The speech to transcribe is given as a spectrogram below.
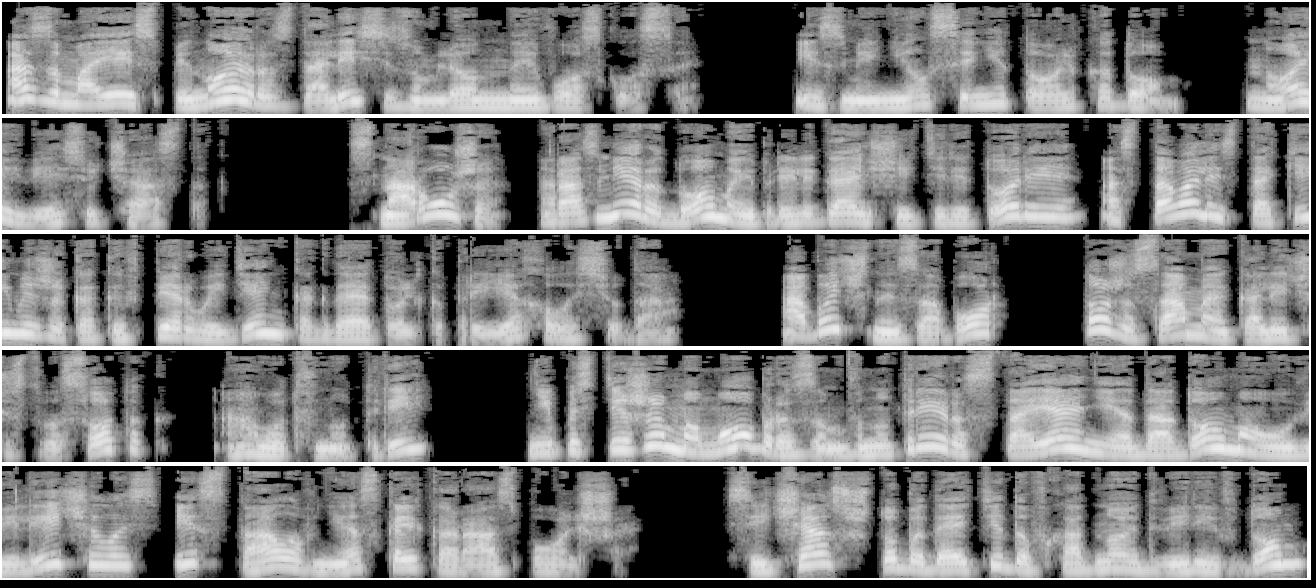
А за моей спиной раздались изумленные возгласы. Изменился не только дом, но и весь участок. Снаружи размеры дома и прилегающей территории оставались такими же, как и в первый день, когда я только приехала сюда. Обычный забор, то же самое количество соток, а вот внутри... Непостижимым образом внутри расстояние до дома увеличилось и стало в несколько раз больше. Сейчас, чтобы дойти до входной двери в дом,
